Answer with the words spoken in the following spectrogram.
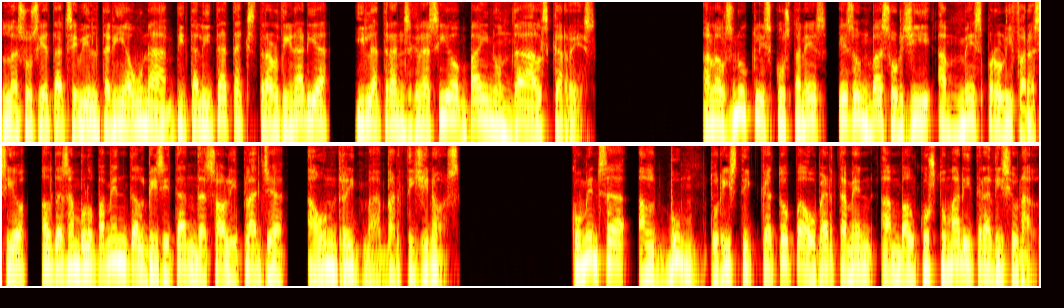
La societat civil tenia una vitalitat extraordinària i la transgressió va inundar els carrers, en els nuclis costaners és on va sorgir amb més proliferació el desenvolupament del visitant de sol i platja a un ritme vertiginós. Comença el boom turístic que topa obertament amb el costumari tradicional.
